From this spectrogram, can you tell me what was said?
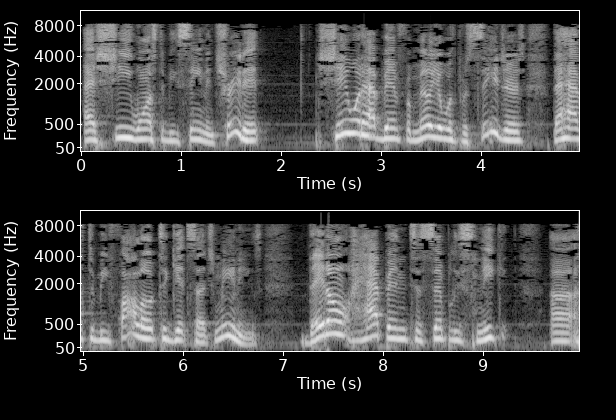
as she wants to be seen and treated, she would have been familiar with procedures that have to be followed to get such meetings. They don't happen to simply sneak, uh,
